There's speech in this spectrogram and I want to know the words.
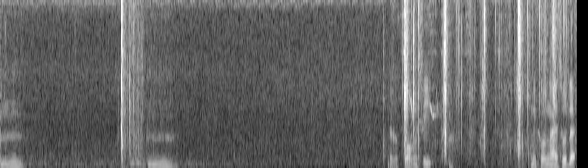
อืมอืมแล้วก็ปอกกันสิ นนี้เขาง่ายสุดแหละ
